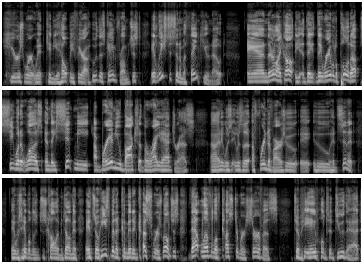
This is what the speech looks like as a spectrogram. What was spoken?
Here's where it went. Can you help me figure out who this came from? Just at least to send them a thank you note. And they're like, oh, they, they were able to pull it up, see what it was, and they sent me a brand new box at the right address. Uh, and it was it was a, a, friend of ours who who had sent it. And was able to just call him and tell him. And so he's been a committed customer as well. Just that level of customer service to be able to do that.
